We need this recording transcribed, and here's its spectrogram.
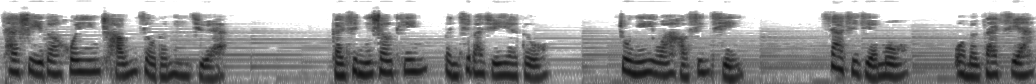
才是一段婚姻长久的秘诀。感谢您收听本期白雪夜读，祝您一晚好心情。下期节目我们再见。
